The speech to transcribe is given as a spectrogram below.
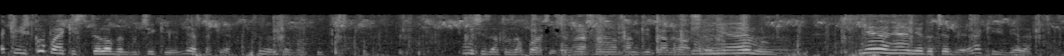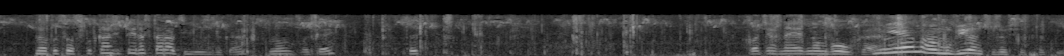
Jakieś, kupa jakieś stylowe buciki, wiesz, takie cementowe. Musi za to zapłacić. Przepraszam, ma pan kilka groszy. Nie, mu. nie, nie, nie do ciebie, jakiś biedak. No to co, spotkałem się w tej restauracji już zwykle. No, okej. Coś? Chociaż na jedną bułkę. Nie no, mówiłem ci, że się trafił.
